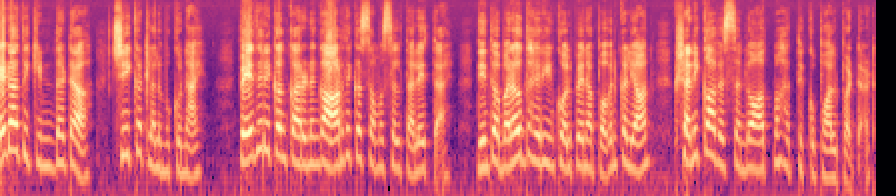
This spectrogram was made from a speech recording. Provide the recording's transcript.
ఏడాది కిందట చీకట్లలుముకున్నాయి. పేదరికం కారణంగా ఆర్థిక సమస్యలు తలెత్తాయి. దీంతో మనోధైర్యం కోల్పోయిన పవన్ కళ్యాణ్ క్షణికావేశంలో ఆత్మహత్యకు పాల్పడ్డాడు.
